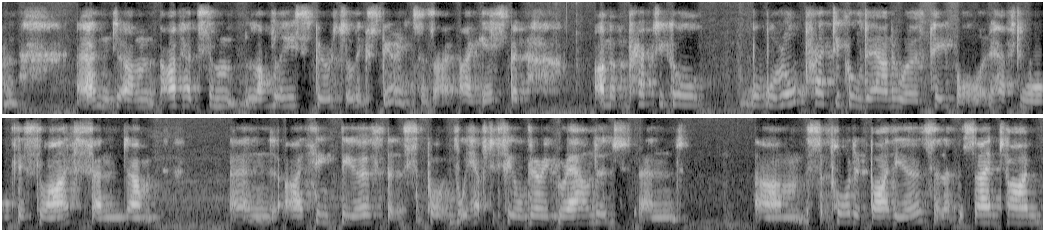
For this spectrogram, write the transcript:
and and um, I've had some lovely spiritual experiences, I, I guess. But I'm a practical we're all practical, down to earth people that have to walk this life, and um, and I think the earth that support we have to feel very grounded and um, supported by the earth, and at the same time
